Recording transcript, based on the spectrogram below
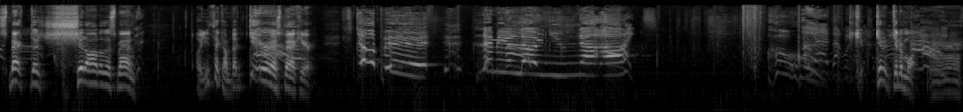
Smack the shit out of this man. Oh, you think I'm done? Get your ass back here. Stop it! Let me alone, you nutter! Get, get, get him more.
